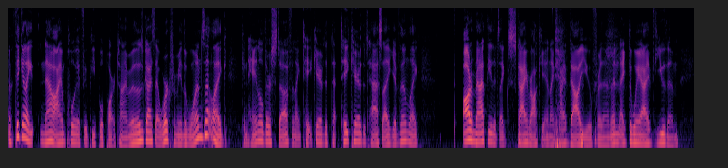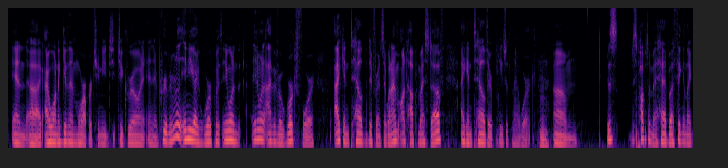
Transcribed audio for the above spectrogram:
I'm thinking like now I employ a few people part time. But those guys that work for me, the ones that like can handle their stuff and like take care of the ta- take care of the tasks I give them, like automatically it's like skyrocket and like my value for them and like the way I view them. And uh, I want to give them more opportunity to, to grow and, and improve. And really, any like workplace, anyone, anyone I've ever worked for, I can tell the difference. Like when I'm on top of my stuff, I can tell they're pleased with my work. Hmm. Um, this this pops in my head, but I'm thinking like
